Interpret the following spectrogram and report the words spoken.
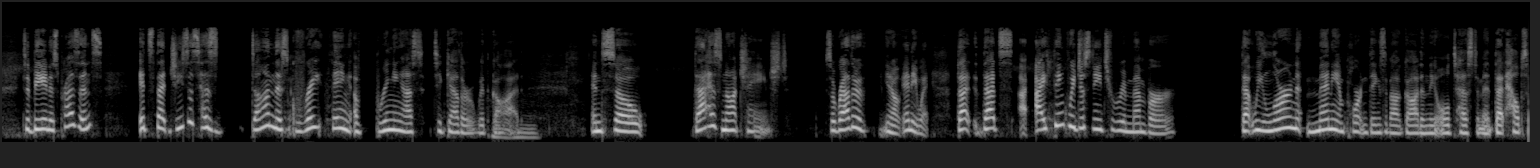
to be in his presence. It's that Jesus has done this great thing of bringing us together with God. Mm-hmm. And so that has not changed. So rather, you know, anyway, that that's I, I think we just need to remember that we learn many important things about God in the Old Testament that helps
